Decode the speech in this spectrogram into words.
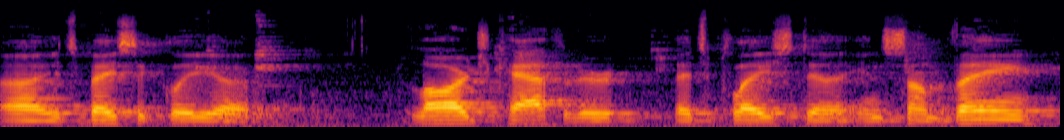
Uh, it's basically a large catheter that's placed uh, in some vein.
